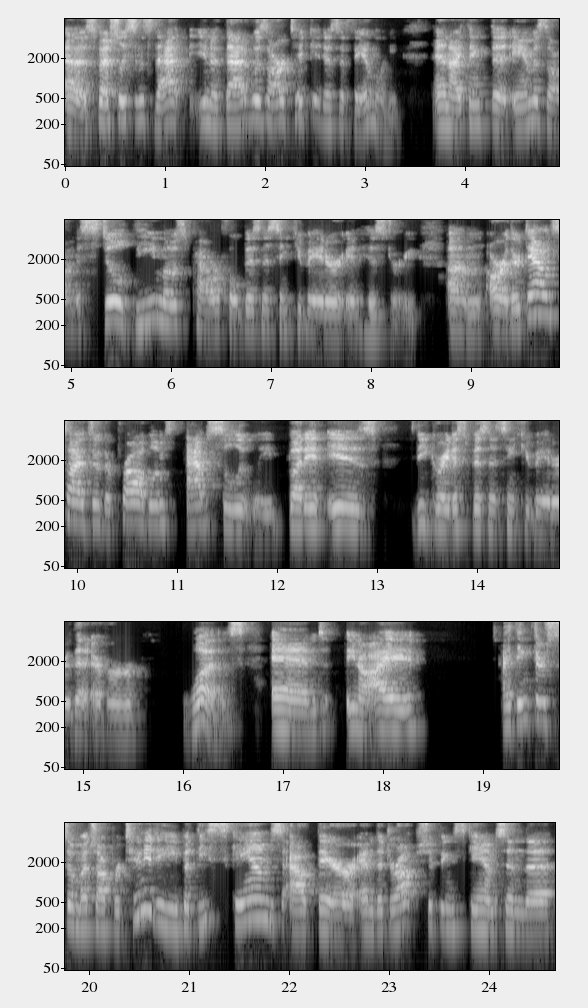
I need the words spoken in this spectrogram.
uh, especially since that you know that was our ticket as a family and I think that Amazon is still the most powerful business incubator in history. Um, are there downsides? Are there problems? Absolutely. But it is the greatest business incubator that ever was. And, you know, I. I think there's so much opportunity, but these scams out there and the drop shipping scams and the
